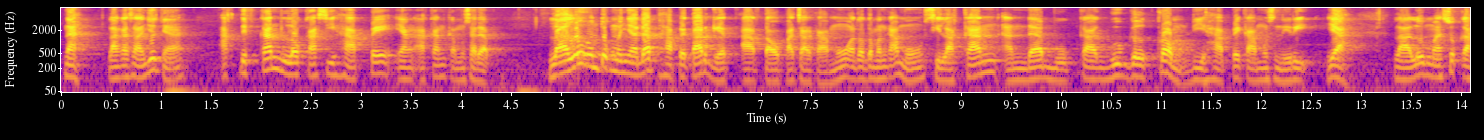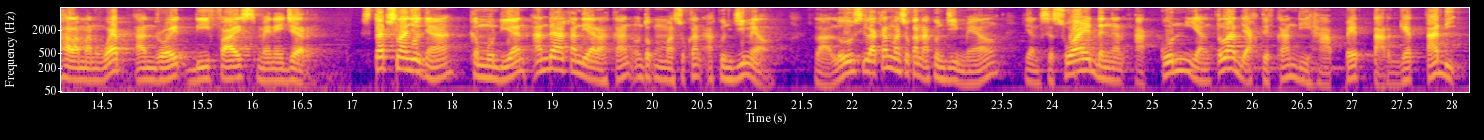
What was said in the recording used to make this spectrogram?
Nah, langkah selanjutnya, aktifkan lokasi HP yang akan kamu sadap. Lalu untuk menyadap HP target atau pacar kamu atau teman kamu, silakan Anda buka Google Chrome di HP kamu sendiri. Ya, lalu masuk ke halaman web Android Device Manager. Step selanjutnya, kemudian Anda akan diarahkan untuk memasukkan akun Gmail. Lalu silakan masukkan akun Gmail yang sesuai dengan akun yang telah diaktifkan di HP target tadi.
